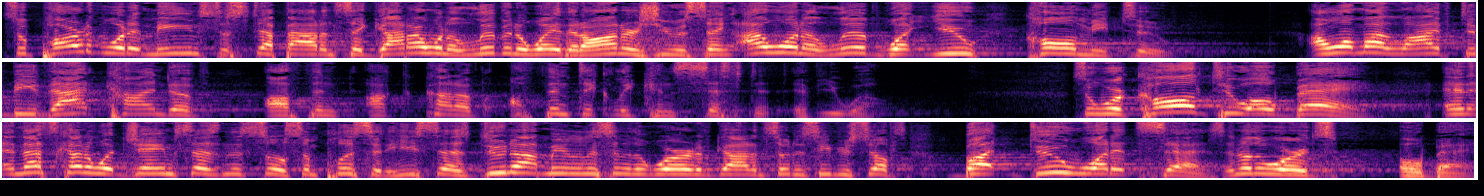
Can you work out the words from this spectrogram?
So, part of what it means to step out and say, God, I want to live in a way that honors you is saying, I want to live what you call me to. I want my life to be that kind of, authentic, uh, kind of authentically consistent, if you will. So, we're called to obey. And, and that's kind of what James says in this little simplicity. He says, Do not merely listen to the word of God and so deceive yourselves, but do what it says. In other words, obey.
